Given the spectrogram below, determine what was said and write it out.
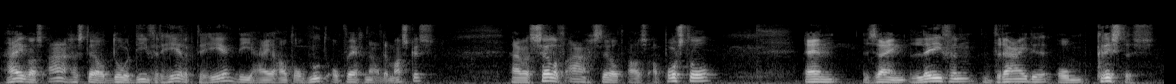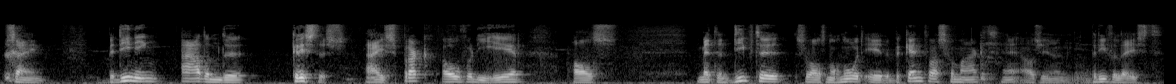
Hij was aangesteld door die verheerlijkte Heer die hij had ontmoet op weg naar Damascus. Hij was zelf aangesteld als apostel. En zijn leven draaide om Christus. Zijn bediening ademde Christus. Hij sprak over die Heer als met een diepte zoals nog nooit eerder bekend was gemaakt. Als je een brieven leest,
